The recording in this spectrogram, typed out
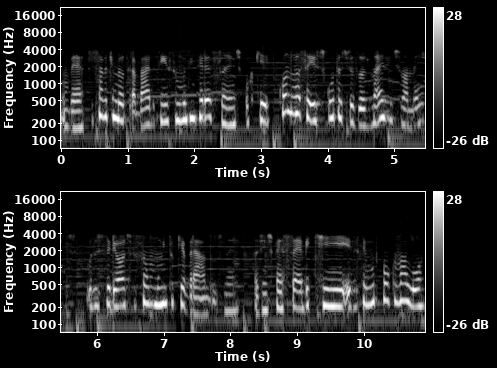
Humberto? Você sabe que o meu trabalho tem isso muito interessante, porque quando você escuta as pessoas mais intimamente, os estereótipos são muito quebrados, né? A gente percebe que eles têm muito pouco valor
